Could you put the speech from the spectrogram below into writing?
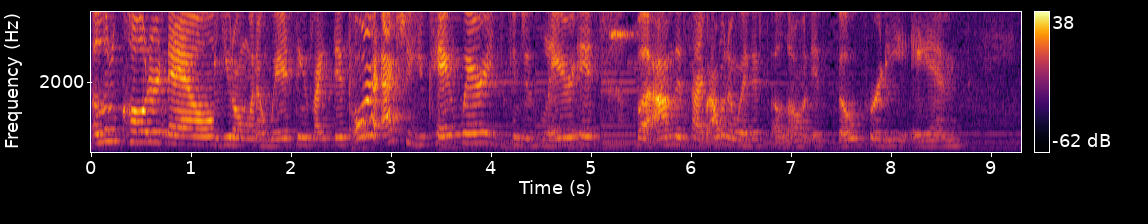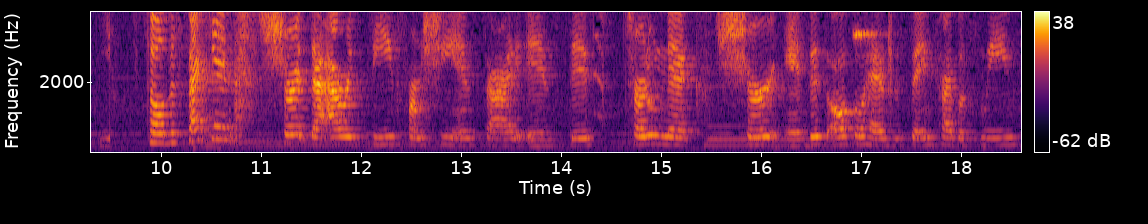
a little colder now you don't want to wear things like this or actually you can wear it you can just layer it but I'm the type I want to wear this alone. It's so pretty and so the second shirt that I received from Shein Inside is this turtleneck shirt and this also has the same type of sleeves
